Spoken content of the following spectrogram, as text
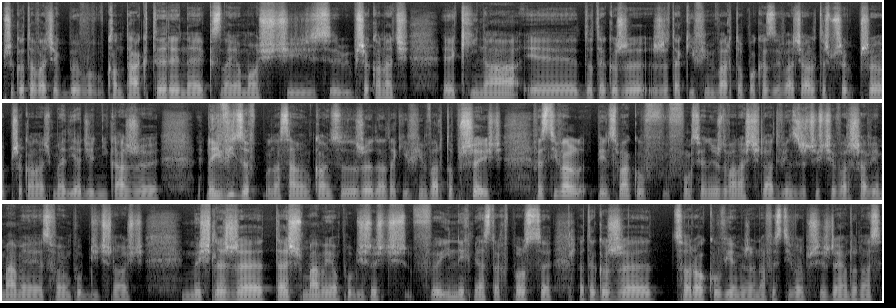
przygotować jakby kontakty, rynek, znajomości przekonać e, kina e, do tego, że, że taki film warto pokazywać, ale też prze, prze, przekonać media, dziennikarzy, no i widzów na samym końcu, że na taki film warto przyjść. Festiwal Pięć Smaków funkcjonuje już 12 lat, więc rzeczywiście w Warszawie mamy swoją publiczność. Myślę, że też mamy ją publiczność w innych miastach w Polsce, dlatego że co roku wiemy, że na festiwal przyjeżdżają do nas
